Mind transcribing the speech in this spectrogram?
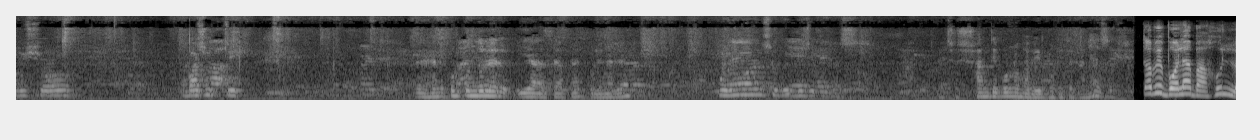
দুইশো বাষট্টি। এখানে কোন কোন দলের ইয়ে আছে আপনার পোলিং এজেন্ট শুধু বিজেপি আচ্ছা ভোট হ্যাঁ তবে বলা বাহুল্য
